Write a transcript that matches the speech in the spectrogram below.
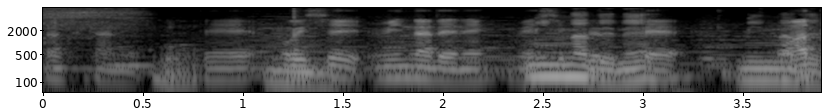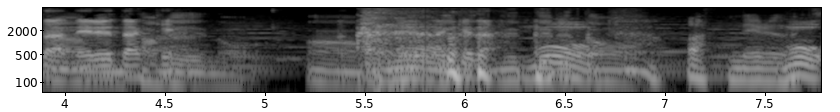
確かに。でうん、美味しい。みんなでね、み飯んなでね。みんなでまた寝るだけラーメン食べの。うん、寝るだけだ寝てると思う。あ、寝るだけ。もう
